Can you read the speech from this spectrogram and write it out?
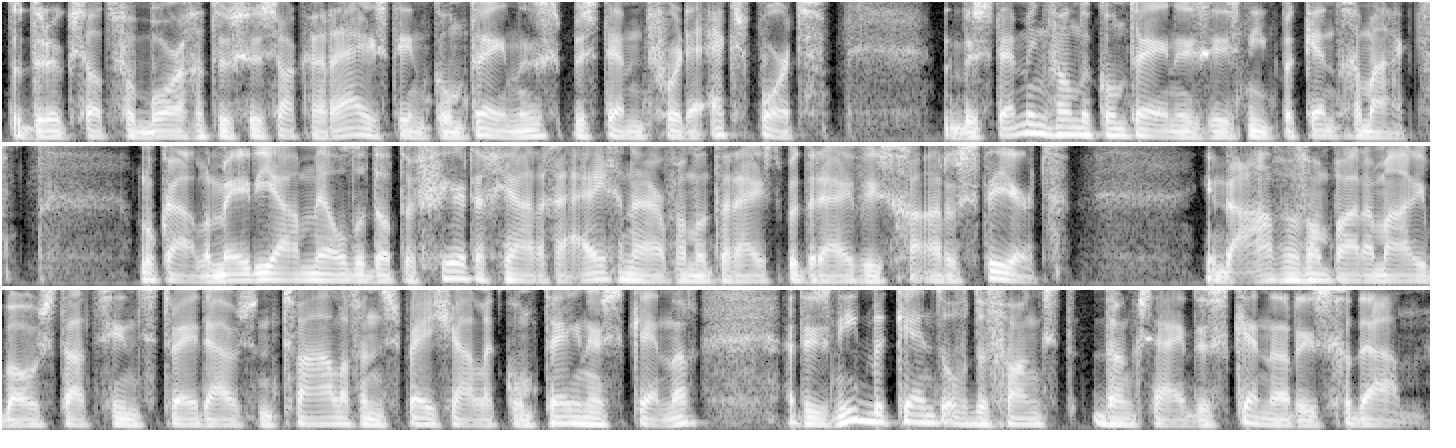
De drugs zat verborgen tussen zakken rijst in containers... bestemd voor de export. De bestemming van de containers is niet bekendgemaakt. Lokale media melden dat de 40-jarige eigenaar van het rijstbedrijf is gearresteerd. In de haven van Paramaribo staat sinds 2012 een speciale containerscanner. Het is niet bekend of de vangst dankzij de scanner is gedaan.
